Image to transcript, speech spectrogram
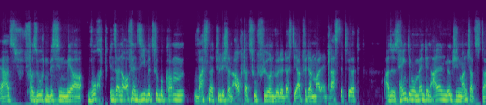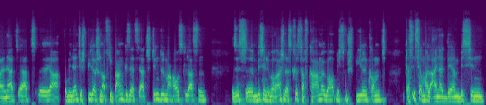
er hat versucht, ein bisschen mehr Wucht in seine Offensive zu bekommen, was natürlich dann auch dazu führen würde, dass die Abwehr dann mal entlastet wird. Also es hängt im Moment in allen möglichen Mannschaftsteilen. Er hat, er hat äh, ja, prominente Spieler schon auf die Bank gesetzt. Er hat Stindl mal rausgelassen. Es ist äh, ein bisschen überraschend, dass Christoph Kramer überhaupt nicht zum Spielen kommt. Das ist ja mal einer, der ein bisschen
